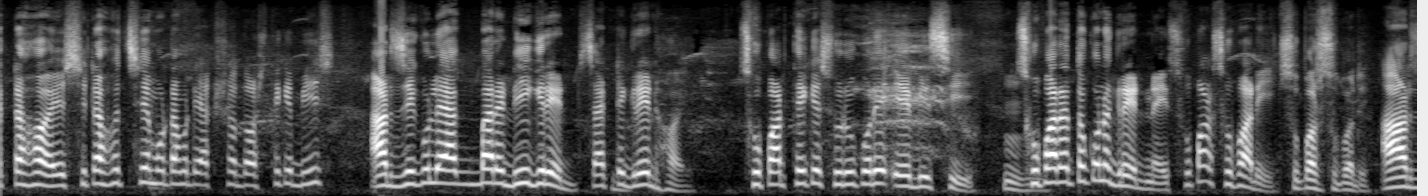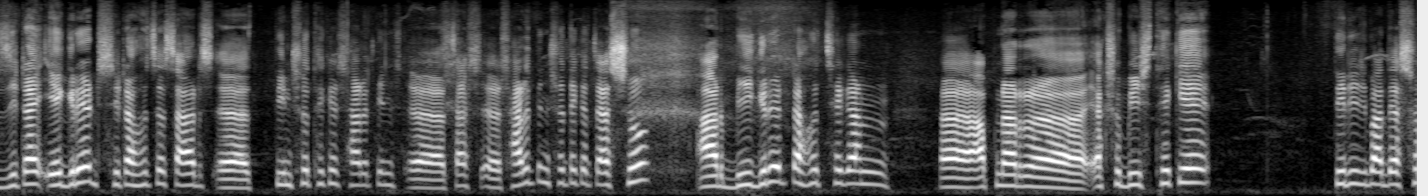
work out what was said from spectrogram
একটা হয় সেটা হচ্ছে মোটামুটি একশো দশ থেকে বিশ আর যেগুলো একবারে ডি গ্রেড চারটে গ্রেড হয়। সুপার থেকে শুরু করে এ বি সি। সুপারে তো কোনো গ্রেড নেই সুপার সুপারই সুপার সুপারি আর যেটা এ গ্রেড সেটা হচ্ছে চার তিনশো থেকে সাড়ে তিন সাড়ে তিনশো থেকে চারশো। আর বি গ্রেডটা হচ্ছে গান আপনার একশো বিশ থেকে তিরিশ বা দেড়শো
